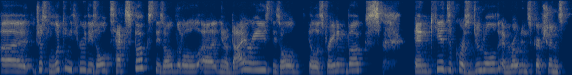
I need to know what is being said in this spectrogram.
Uh, just looking through these old textbooks, these old little, uh, you know, diaries, these old illustrating books, and kids, of course, doodled and wrote inscriptions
